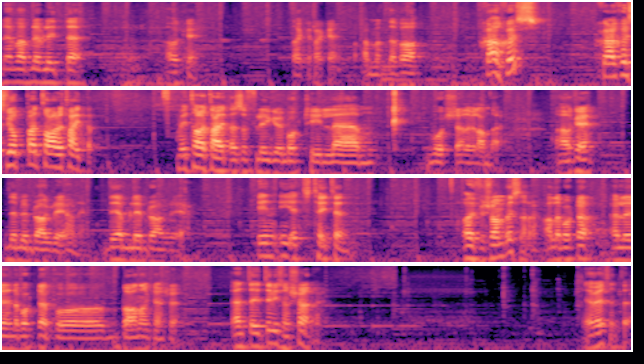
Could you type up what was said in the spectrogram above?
Det var, blev lite... Okej. Okay. Tackar, tackar. Ja, men det var... Stjärnskjuts! Stjärnskjuts, vi hoppar tar det tajta. Vi tar det tajta så flyger vi bort till ehm, um, vårt ställe vi landar. Okej, okay. det blir bra grejer hörni. Det blir bra grejer. In i ett Titan. Oj, försvann bussen där? Alla borta? Eller är den där borta på banan kanske? Vänta, inte vi som kör nu? Jag vet inte.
